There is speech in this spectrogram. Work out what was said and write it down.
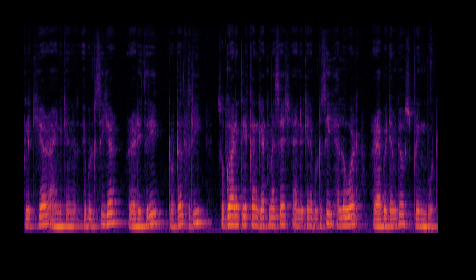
click here and you can able to see here ready 3 total 3 so go ahead and click on get message and you can able to see hello world RabbitMQ spring boot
